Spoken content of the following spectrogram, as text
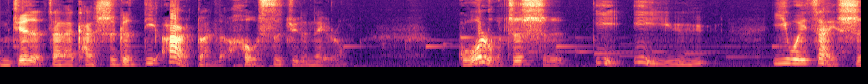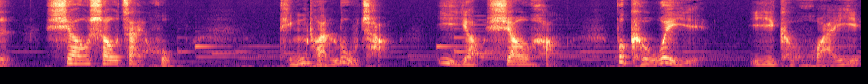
我们接着再来看诗歌第二段的后四句的内容：“果裸之时。”亦异于语，依偎在世，萧稍在户。停团入场，亦要萧行，不可畏也，亦可怀也。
